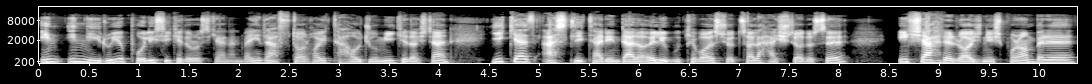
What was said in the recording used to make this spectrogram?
این این نیروی پلیسی که درست کردن و این رفتارهای تهاجمی که داشتن یکی از اصلی ترین دلایلی بود که باعث شد سال 83 این شهر راجنیشپوران بره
